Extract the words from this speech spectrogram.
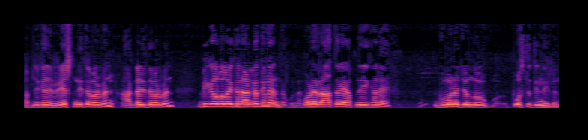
আপনি এখানে রেস্ট নিতে পারবেন আড্ডা দিতে পারবেন। বিকালবেলা এখানে আড্ডা দিলেন পরে রাত্রে আপনি এখানে ঘুমানোর জন্য প্রস্তুতি নিলেন।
